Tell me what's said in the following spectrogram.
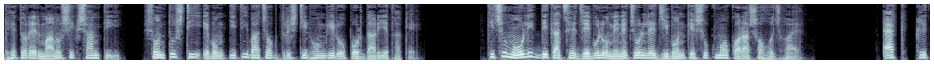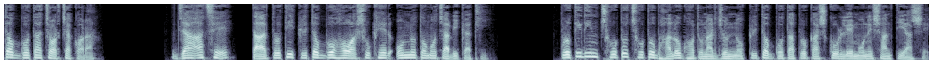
ভেতরের মানসিক শান্তি, সন্তুষ্টি এবং ইতিবাচক দৃষ্টিভঙ্গির ওপর দাঁড়িয়ে থাকে। কিছু মৌলিক দিক আছে যেগুলো মেনে চললে জীবনকে সূক্ষ্ম করা সহজ হয়। এক, কৃতজ্ঞতা চর্চা করা। যা আছে, তার প্রতি কৃতজ্ঞ হওয়া সুখের অন্যতম চাবিকাঠি। প্রতিদিন ছোট ছোট ভালো ঘটনার জন্য কৃতজ্ঞতা প্রকাশ করলে মনে শান্তি আসে।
